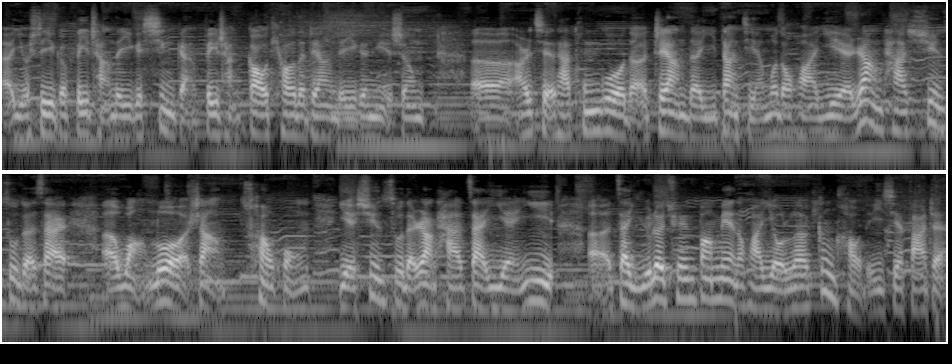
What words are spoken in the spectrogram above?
呃又是一个非常的一个性感、非常高挑的这样的一个女生。呃，而且她通过的这样的一档节目的话，也让她迅速的在呃网络上窜红，也迅速的让她在演艺呃在娱乐圈方面的话有了更好的一些发展。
